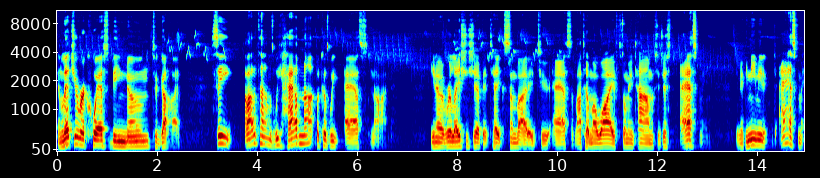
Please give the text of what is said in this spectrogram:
and let your requests be known to God. See, a lot of times we have not because we ask not. You know, relationship, it takes somebody to ask. I tell my wife so many times to just ask me. You know, if you need me to ask me.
